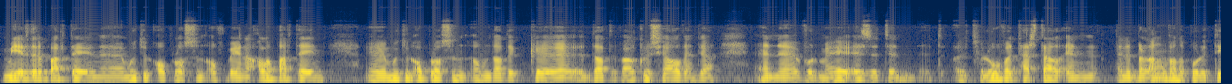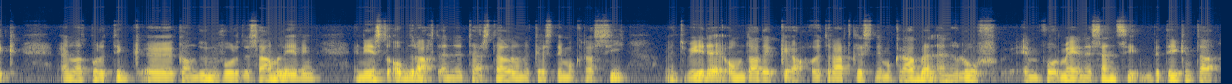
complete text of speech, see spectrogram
meerdere partijen moeten oplossen, of bijna alle partijen moeten oplossen, omdat ik dat wel cruciaal vind. Ja. En voor mij is het, het, het geloof, het herstel in, in het belang van de politiek en wat politiek kan doen voor de samenleving. Een eerste opdracht en het herstellen van de christendemocratie. Een tweede, omdat ik ja, uiteraard christendemocraat ben en geloof in, voor mij in essentie betekent dat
